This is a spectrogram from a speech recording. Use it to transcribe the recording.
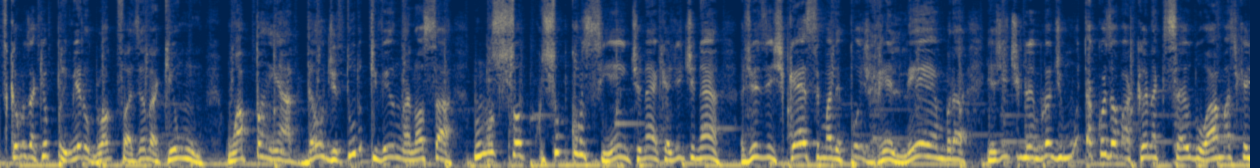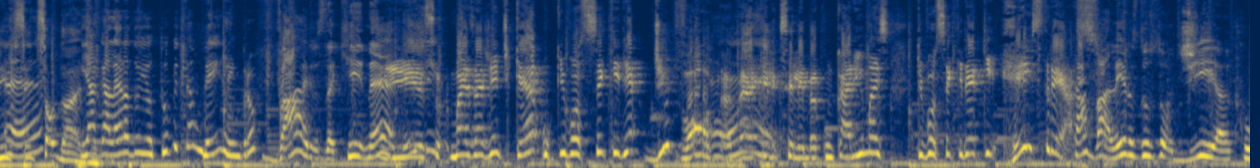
Ficamos aqui o primeiro bloco fazendo aqui um, um apanhadão de tudo que veio na nossa, no nosso subconsciente inconsciente, né? Que a gente, né, às vezes esquece, mas depois relembra. E a gente lembrou de muita coisa bacana que saiu do ar, mas que a gente É. sente saudade. E a galera do YouTube também lembrou vários aqui, né? Isso, Desde- mas a gente quer o que você queria de volta, É. né? Aquele que você lembra com carinho, mas que você queria que reestreasse. Cavaleiros do Zodíaco.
